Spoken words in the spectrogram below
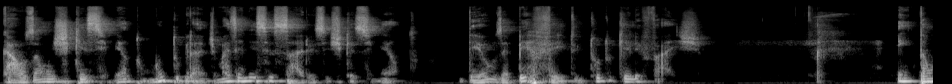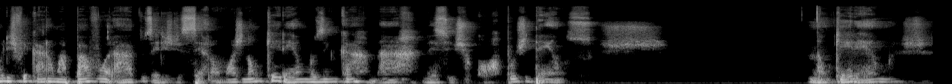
causa um esquecimento muito grande, mas é necessário esse esquecimento. Deus é perfeito em tudo que ele faz. Então eles ficaram apavorados. Eles disseram: Nós não queremos encarnar nesses corpos densos. Não queremos.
